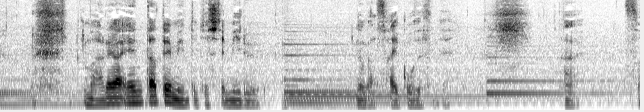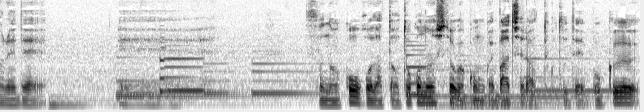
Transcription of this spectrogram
まああれはエンターテインメントとして見るのが最高ですね。はい。それでえーその候補だった男の人が今回バチェラーってことで僕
